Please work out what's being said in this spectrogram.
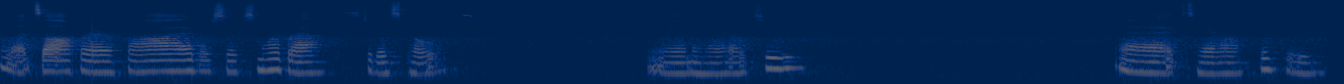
Let's offer five or six more breaths to this pose. Inhale two. Exhale for three.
